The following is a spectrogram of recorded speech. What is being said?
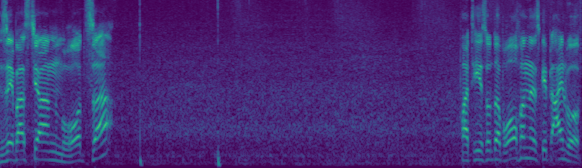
Sebastian Mrotza. Partie ist unterbrochen, es gibt Einwurf.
